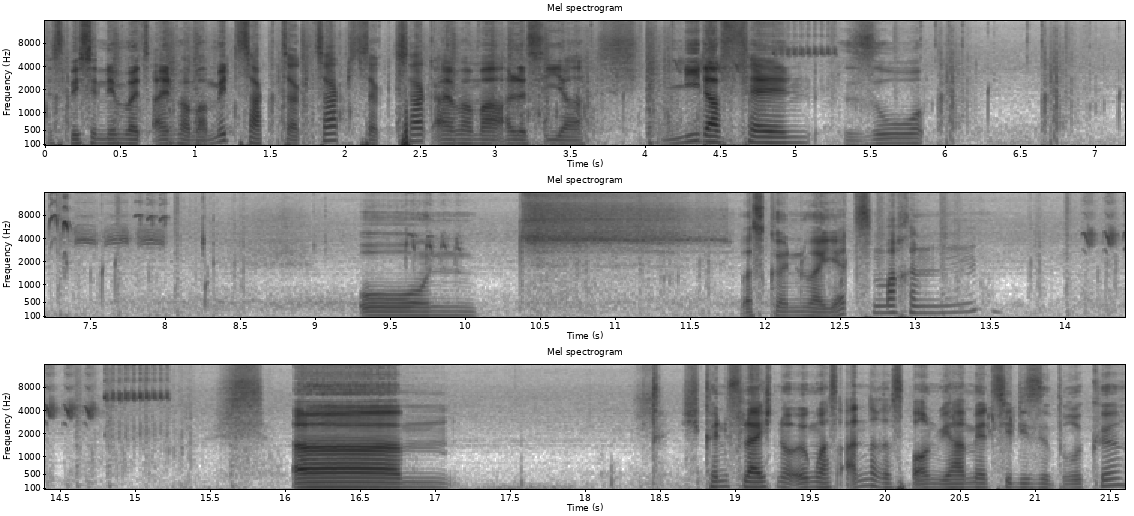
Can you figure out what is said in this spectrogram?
das bisschen nehmen wir jetzt einfach mal mit. Zack, zack, zack, zack, zack. Einfach mal alles hier niederfällen. So. Und was können wir jetzt machen? Ähm, ich könnte vielleicht noch irgendwas anderes bauen. Wir haben jetzt hier diese Brücke.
